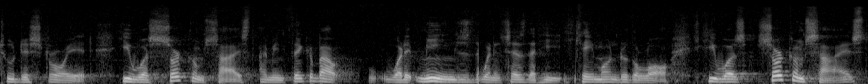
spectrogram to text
to destroy it. He was circumcised. I mean, think about what it means when it says that he came under the law. He was circumcised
